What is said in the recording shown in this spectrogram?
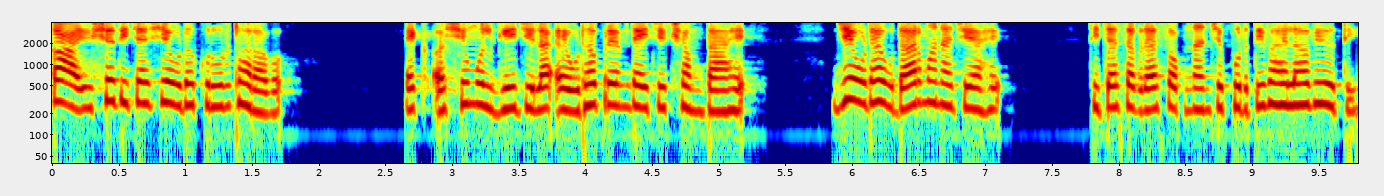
का आयुष्य तिच्याशी एवढं क्रूर ठरावं? एक अशी मुलगी जिला एवढं प्रेम द्यायची क्षमता आहे जी एवढ्या उदार मनाची आहे. तिच्या सगळ्या स्वप्नांची पूर्ती व्हायला हवी होती.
